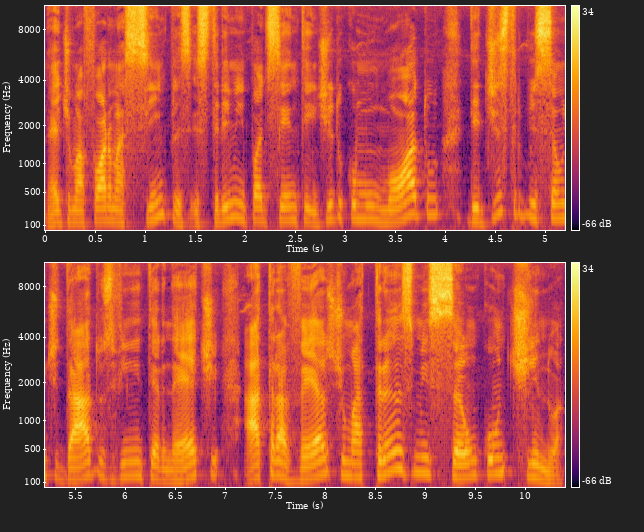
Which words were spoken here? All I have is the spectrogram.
Né? De uma forma simples, streaming pode ser entendido como um modo de distribuição de dados via internet através de uma transmissão contínua.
